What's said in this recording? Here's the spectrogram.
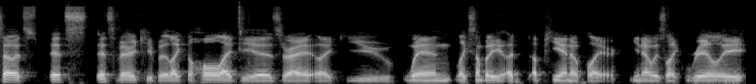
so it's it's it's very cute but like the whole idea is right like you when like somebody a, a, piano player you know is like really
